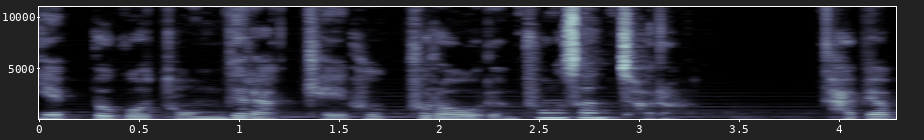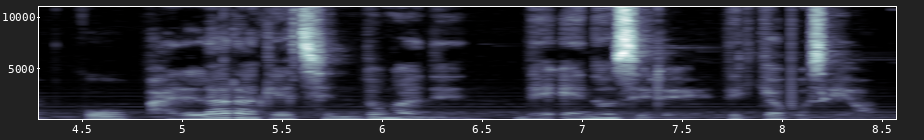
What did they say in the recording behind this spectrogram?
예쁘고 동그랗게 부풀어 오른 풍선처럼 가볍고 발랄하게 진동하는 내 에너지를 느껴보세요.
